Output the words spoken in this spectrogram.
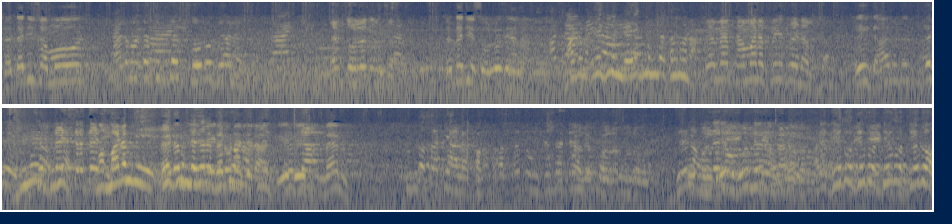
श्रद्धाजी समोर. मॅडम आता तुमच्या सोलो द्या नाही सोलो तुमचा श्रद्धाजी सोलो द्या ना. मॅडम एक मिनिट एक मिनिट थांबा ना. मॅम थांबा ना प्लीज़ मॅडम एक मिनिट. म- मॅडम जी. एक मॅडम ना. ना, मॅम. तुमच्यासाठी आला फक्त. दे ना, दे दो, दे दो. दे दो दे दो दे दो दे दो.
